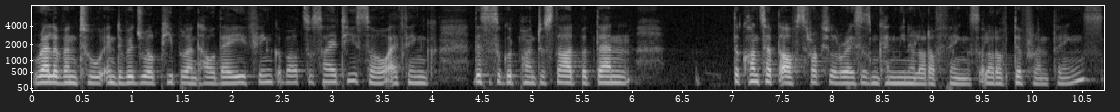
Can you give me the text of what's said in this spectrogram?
relevant to individual people and how they think about society. So I think this is a good point to start. But then the concept of structural racism can mean a lot of things, a lot of different things.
